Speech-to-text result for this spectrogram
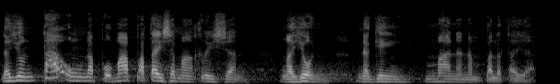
na yung taong na pumapatay sa mga Christian, ngayon, naging mananampalataya.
